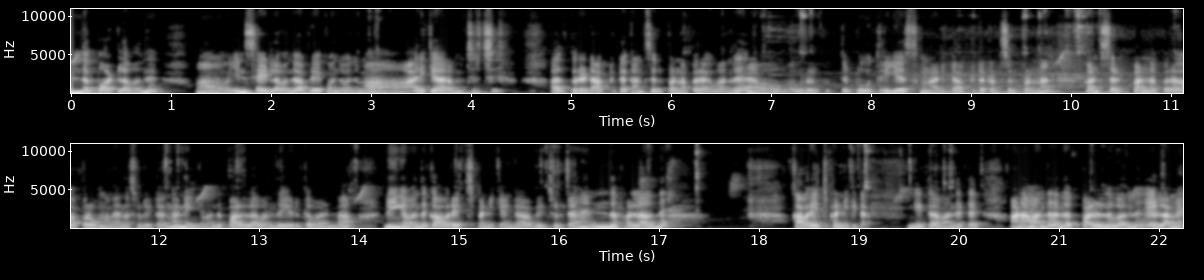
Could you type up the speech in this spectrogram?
இந்த பாட்டில் வந்து இன்சைடில் வந்து அப்படியே கொஞ்சம் கொஞ்சமாக அரிக்க ஆரம்பிச்சிருச்சு. அது பிறகு டாக்டர்கிட்ட கன்சல்ட் பண்ண பிறகு வந்து ஒரு டூ த்ரீ இயர்ஸ்க்கு முன்னாடி டாக்டர்கிட்ட கன்சல்ட் பண்ணேன். கன்சல்ட் பண்ண பிறகு அப்புறம் அவங்க என்ன சொல்லிட்டாங்க நீங்கள் வந்து பல்லை வந்து எடுக்க வேண்டாம். நீங்கள் வந்து கவரேஜ் பண்ணிக்கங்க அப்படின்னு சொல்லிட்டாங்க. இந்த பல்லை வந்து கவரேஜ் பண்ணிக்கிட்டேன். நீட்டாக வந்துட்டு. ஆனால் வந்து அந்த பல் வந்து எல்லாமே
